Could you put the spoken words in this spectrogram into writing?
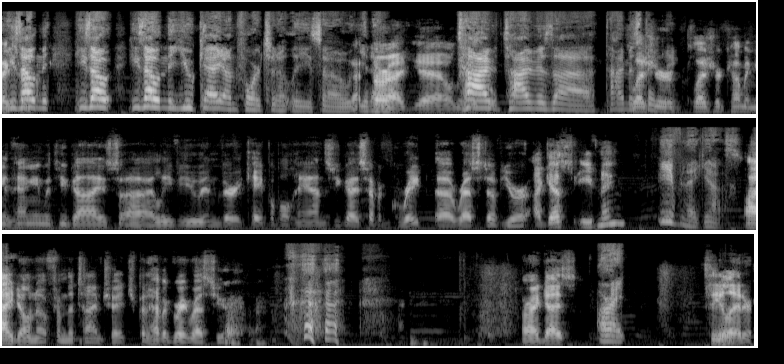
Thanks he's out in the, he's out he's out in the UK, unfortunately. So That's you know, all right. Yeah. Time April. time is uh time is pleasure pleasure coming and hanging with you guys uh, i leave you in very capable hands you guys have a great uh, rest of your i guess evening Evening, yes. i don't know from the time change but have a great rest of your all right guys All right. see you later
